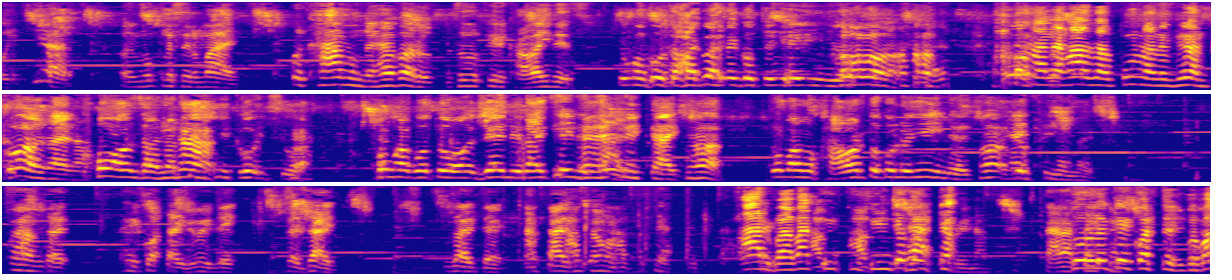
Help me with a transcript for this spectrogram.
ওই কি আর ওই মুখলেসের মায়। ওই খামু না হ্যাঁ পারো জোর করে খাওয়াই দিস। তোমার কথা আগে আগে করতে এই কোনানে হাজার কোনানে বিরান পাওয়া যায় না। খাওয়া যায় না না। কি কইছো। তোমাকে তো জেনে রাইতেই না হ্যাঁ, তাই হ্যাঁ খাওয়ার তো কোনো ই নেই। নাই। হ্যাঁ, এই কথাই রইলে। যাই যাই যাই যাই আর তাই আর বাবা তুই তুই তিনটা বাবা।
